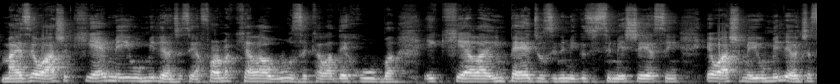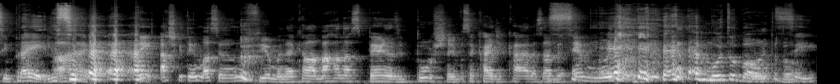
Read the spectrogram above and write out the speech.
Mas eu acho que é meio humilhante, assim, a forma que ela usa, que ela derruba e que ela impede os inimigos de se mexer, assim, eu acho meio humilhante, assim, para eles. Ah, é. Tem- acho que tem uma cena no filme, né? Que ela amarra nas pernas e puxa e você cai de cara, sabe? Sim. É muito. é muito bom, Muito bom. sim.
